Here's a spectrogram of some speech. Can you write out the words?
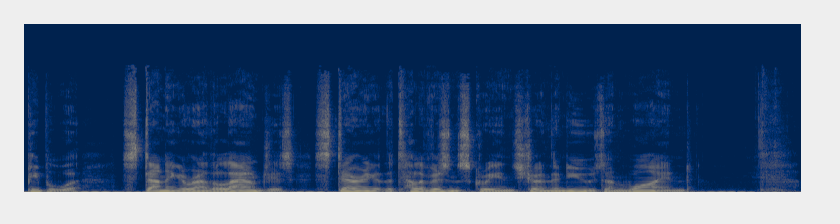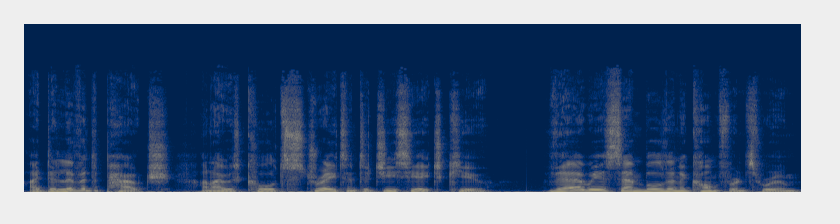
people were standing around the lounges, staring at the television screens showing the news unwind. I delivered the pouch and I was called straight into GCHQ. There we assembled in a conference room,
